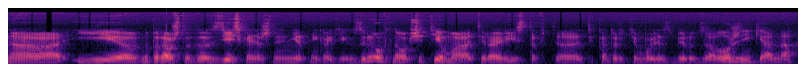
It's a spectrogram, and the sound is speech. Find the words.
А, и, ну, потому что здесь, конечно, нет никаких взрывов, но вообще тема террористов, э, которые тем более сберут заложники, она,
